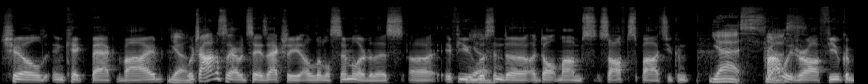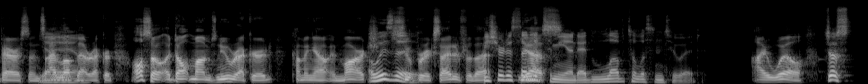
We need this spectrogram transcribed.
chilled and kickback vibe. Yeah. Which honestly I would say is actually a little similar to this. Uh, if you Yeah. listen to Adult Mom's soft spots, you can Yes. probably yes. draw a few comparisons. Yeah, I love that record. Also, Adult Mom's new record coming out in March. Oh, is it? Super excited for that. Be sure to send Yes. it to me, and I'd love to listen to it. I will. Just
